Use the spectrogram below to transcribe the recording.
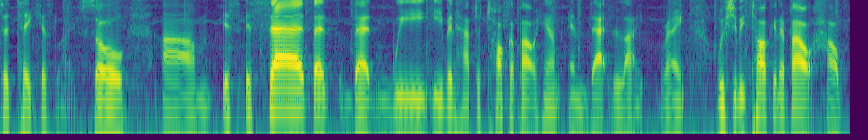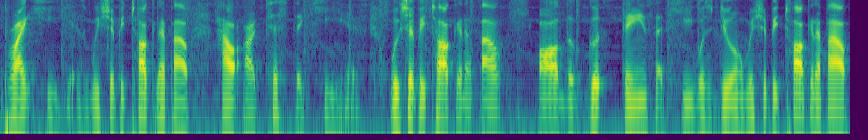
to take his life. So um, it's, it's sad that that we even have to talk about him in that light, right? We should be talking about how bright he is. We should be talking about how artistic he is. We should be talking about all the good things that he was doing. We should be talking about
